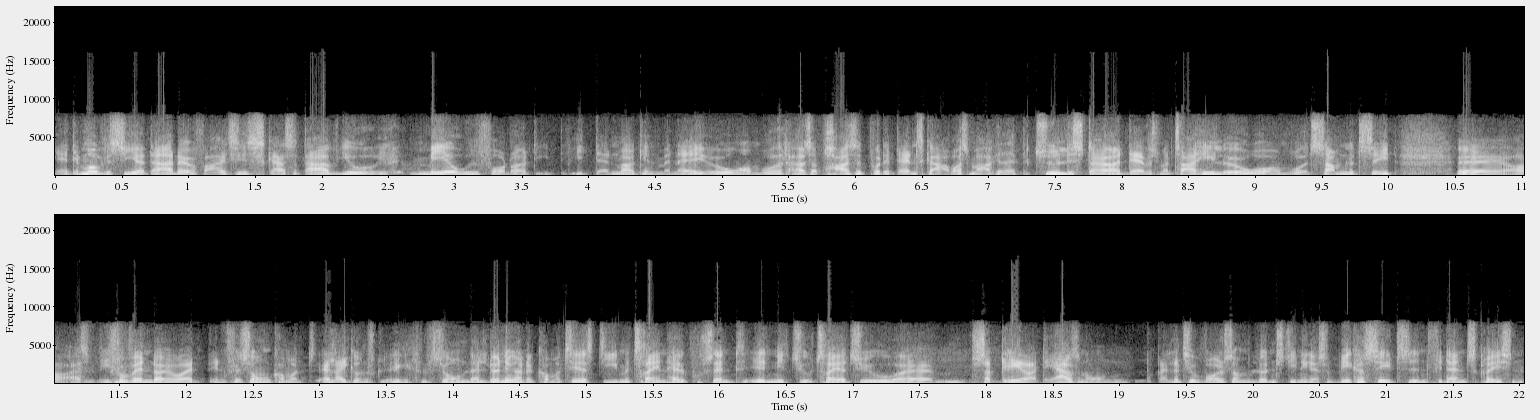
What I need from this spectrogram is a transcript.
Ja, det må vi sige, og der er det jo faktisk, altså der er vi jo mere udfordret i, i Danmark, end man er i euroområdet. Altså presset på det danske arbejdsmarked er betydeligt større, end det er, hvis man tager hele euroområdet samlet set. Øh, og altså, vi forventer jo, at inflationen kommer, eller ikke inflation, at lønningerne kommer til at stige med 3,5 procent ind i 2023. Øh, så det er, det er altså nogle relativt voldsomme lønstigninger, som vi ikke har set siden finanskrisen.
